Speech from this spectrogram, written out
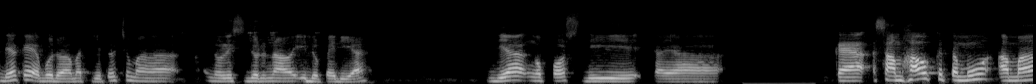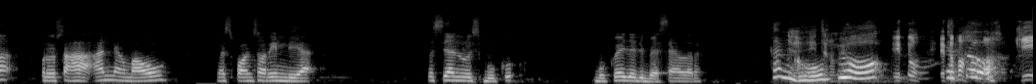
dia kayak bodo amat gitu cuma nulis jurnal hidupnya dia. Ngepost di kayak kayak somehow ketemu sama perusahaan yang mau ngesponsorin dia. Terus dia nulis buku. Bukunya jadi bestseller. Kan Ya, goblok. Itu, itu mah Itu. hoki.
